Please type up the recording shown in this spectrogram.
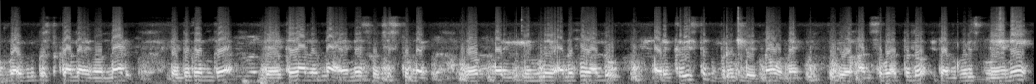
బైబిల్ పుస్తకాల్లో ఆయన ఉన్నాడు. ఎందుకనగా లేఖనాలన్నీ ఆయనే సూచిస్తున్నాయి. మరి ఇన్ని అనుభవాలు మరి క్రీస్తుకు బిరుదులు ఎన్నో ఉన్నాయి. యోహాన్ సువార్తలో దాని గురించి నేనే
